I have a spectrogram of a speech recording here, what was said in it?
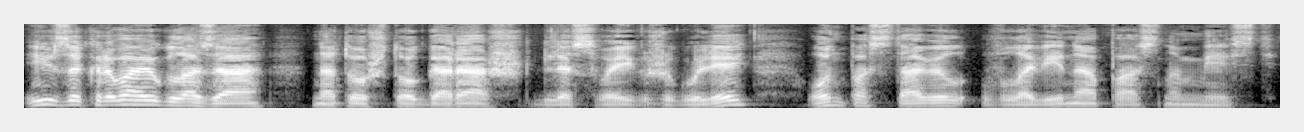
и закрываю глаза на то, что гараж для своих «Жигулей» он поставил в лавиноопасном месте.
